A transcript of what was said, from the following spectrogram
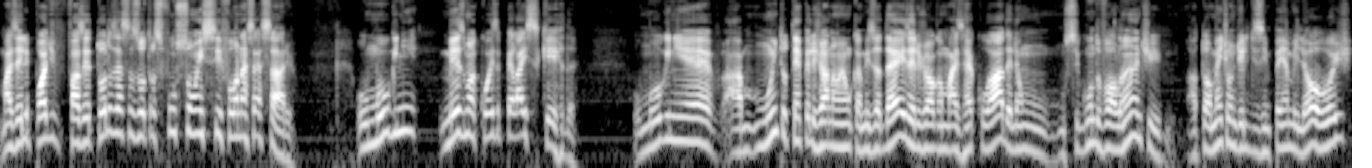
Mas ele pode fazer todas essas outras funções se for necessário. O Mugni, mesma coisa pela esquerda. O Mugni é, há muito tempo ele já não é um camisa 10, ele joga mais recuado, ele é um, um segundo volante, atualmente onde ele desempenha melhor hoje.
